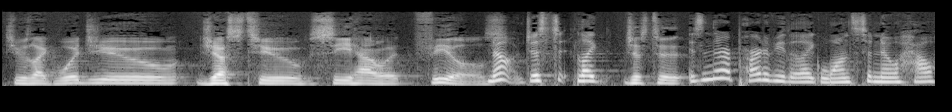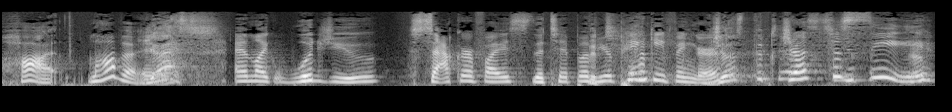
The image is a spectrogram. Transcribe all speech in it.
she was like, "Would you just to see how it feels? No, just like just to isn't there a part of you that like wants to know how hot lava is? Yes. And like, would you sacrifice the tip of The your tip? pinky finger Just the tip? just to see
